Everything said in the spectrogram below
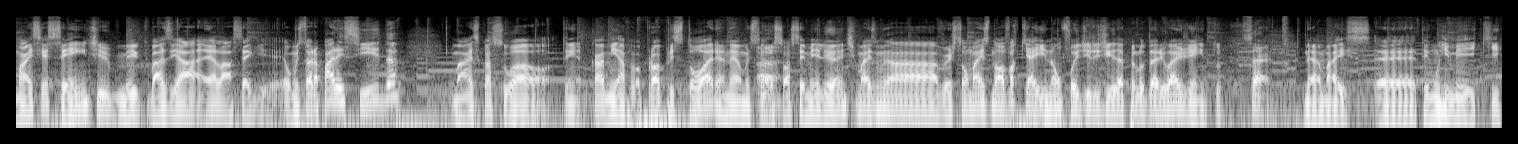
mais recente, meio que baseada, ela segue é uma história parecida, mas com a sua, tem, com a minha própria história, né? Uma história É. só semelhante, mas uma versão mais nova que aí não foi dirigida pelo Dario Argento Certo. né? Mas é, tem um remake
